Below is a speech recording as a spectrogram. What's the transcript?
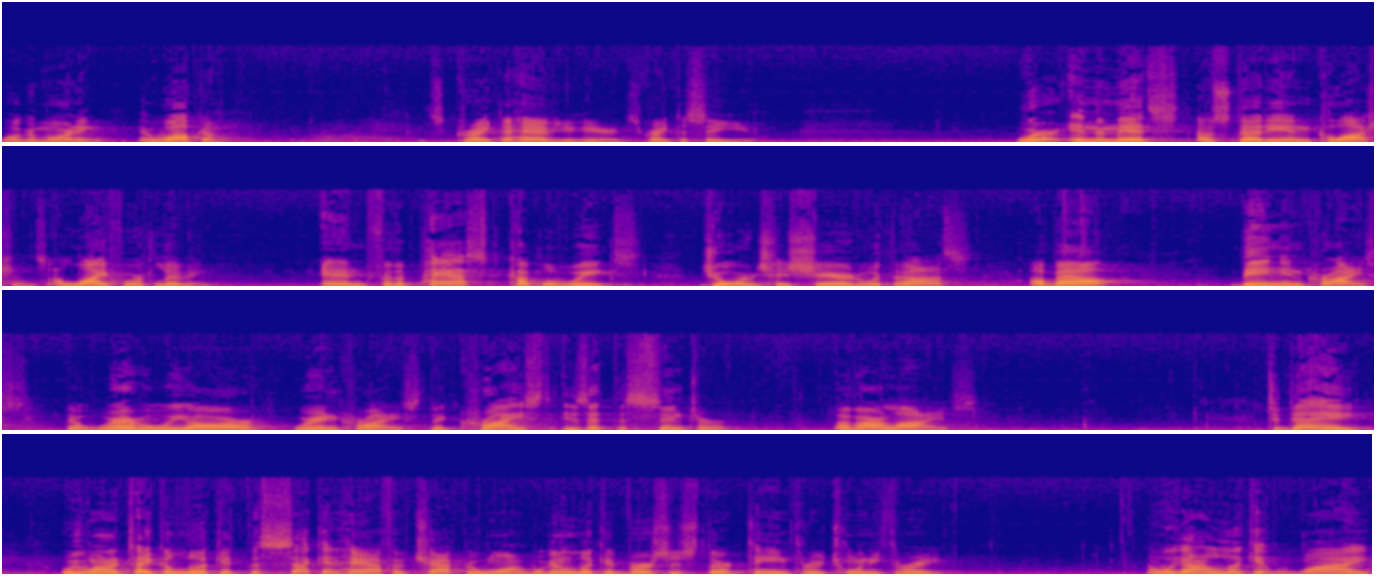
Well, good morning and welcome. It's great to have you here. It's great to see you. We're in the midst of studying Colossians, a life worth living. And for the past couple of weeks, George has shared with us about being in Christ, that wherever we are, we're in Christ, that Christ is at the center of our lives. Today, we want to take a look at the second half of chapter 1. We're going to look at verses 13 through 23. And we're going to look at why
